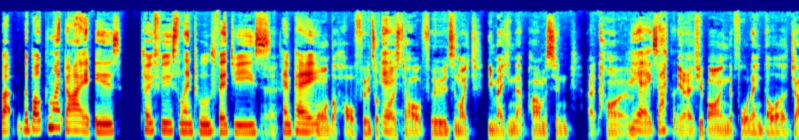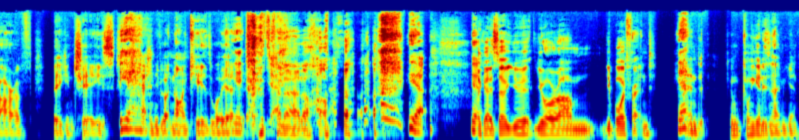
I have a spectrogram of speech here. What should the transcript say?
But the bulk of my diet is tofu's, lentils, veggies, Yeah. tempeh. More the whole foods or Yeah. close to whole foods. And like you making that parmesan at home. yeah, exactly. You know, if you're buying the $14 jar of vegan cheese yeah. and you've got nine kids, well, yeah, Yeah, it's going to add up. yeah. Yeah. Okay, so your your um your boyfriend, Yeah. and can, can we get his name again?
